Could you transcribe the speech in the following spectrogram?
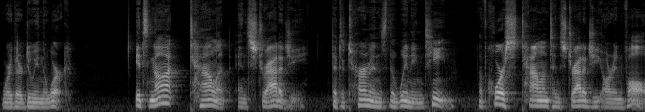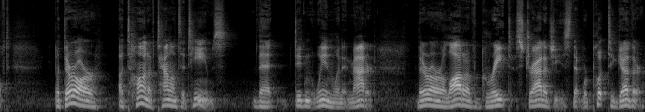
where they're doing the work. It's not talent and strategy that determines the winning team. Of course, talent and strategy are involved, but there are a ton of talented teams that didn't win when it mattered. There are a lot of great strategies that were put together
